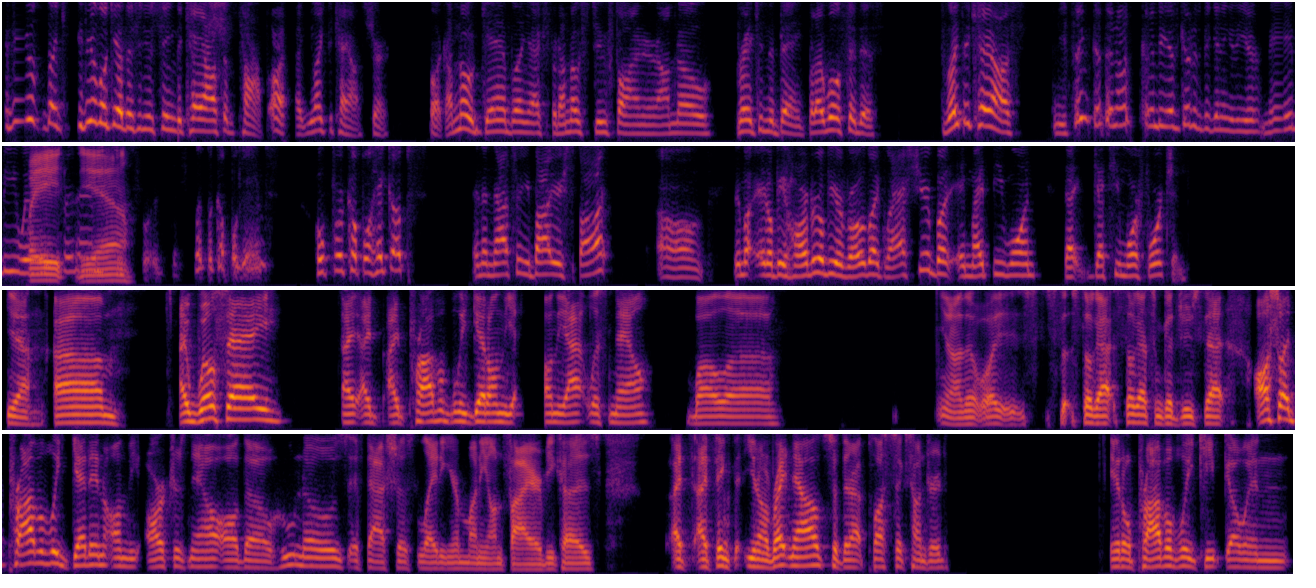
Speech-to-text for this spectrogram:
if you like, if you're looking at this and you're seeing the chaos at the top, all right, you like the chaos, sure. Look, I'm no gambling expert. I'm no Stu Feiner. I'm no breaking the bank. But I will say this: if you like the chaos and you think that they're not going to be as good at the beginning of the year, maybe wait, wait for them yeah. to, to flip a couple games, hope for a couple hiccups, and then that's where you buy your spot. Um, it might, it'll be harder. It'll be a road like last year, but it might be one that gets you more fortune. Yeah. Um, I will say I, I I probably get on the on the Atlas now while uh you know st- still got still got some good juice that. Also I'd probably get in on the archers now although who knows if that's just lighting your money on fire because I I think that you know right now so they're at plus 600 it'll probably keep going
